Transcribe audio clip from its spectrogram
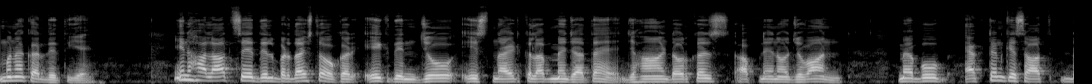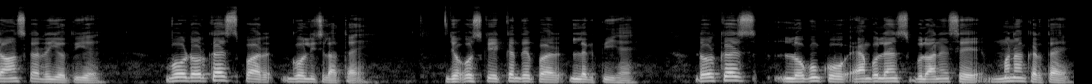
मना कर देती है। इन हालात से दिल बर्दाश्त होकर एक दिन जो इस नाइट क्लब में जाता है, जहाँ डोरकस अपने नौजवान महबूब एक्टन के साथ डांस कर रही होती है, वो डोरकस पर गोली चलाता है, जो उसके कंधे पर लगती है। डोरकस लोगों को एंबुलेंस बुलाने से मना करता है।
